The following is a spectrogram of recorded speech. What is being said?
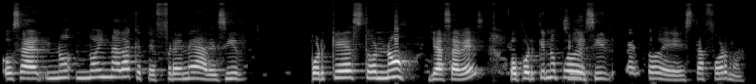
o sea, no, no hay nada que te frene a decir, ¿por qué esto no? ¿Ya sabes? ¿O por qué no puedo decir esto de esta forma?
